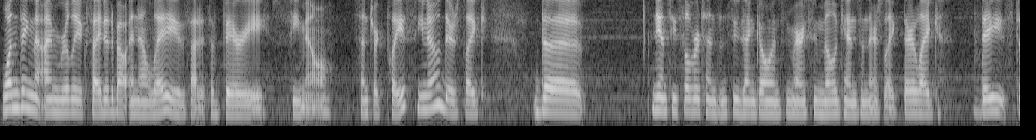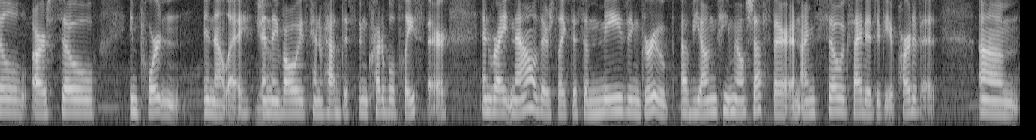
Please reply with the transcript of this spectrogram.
one thing that i'm really excited about in la is that it's a very female centric place you know? There's like the Nancy Silvertons and Suzanne Goins and Mary Sue Millikens, and there's like they're like they still are so important in LA yeah. and they've always kind of had this incredible place there. And right now there's like this amazing group of young female chefs there and I'm so excited to be a part of it. Um,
